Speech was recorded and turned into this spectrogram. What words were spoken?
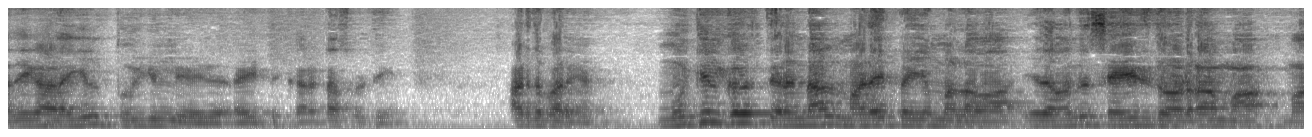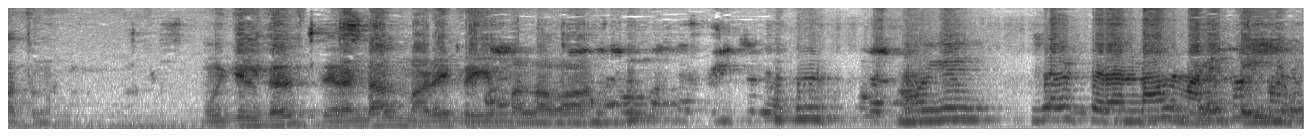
அதிகாலையில் துயில் எழு. ரைட் கரெக்டா சொல்லிட்டீங்க. அடுத்து பாருங்க. முகில்கள் திரண்டால் மழை பெய்யும் அல்லவா? இதை வந்து செய்தி தொடரா மா மாத்தணும் முகில்கள் திரண்டால் மழை பெய்யும் அல்லவா? முயல்கள் பிறந்தால் மழை பெய்யும்.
